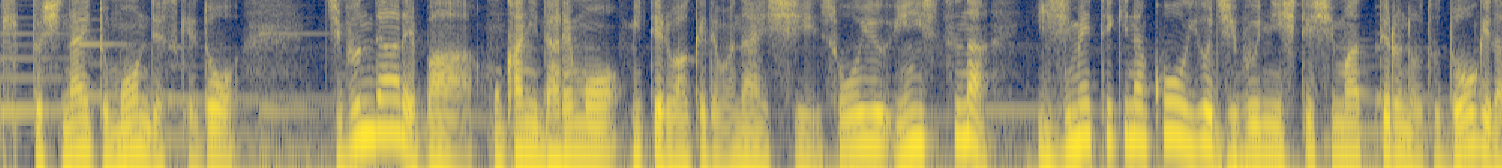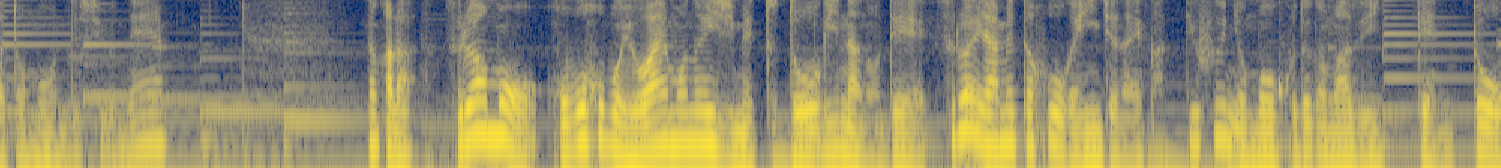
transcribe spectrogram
きっとしないと思うんですけど自分であれば他に誰も見てるわけでもないしそういう陰湿ないじめ的な行為を自分にしてしまってるのと同義だと思うんですよね。だからそれはもうほぼほぼ弱い者いじめと同義なのでそれはやめた方がいいんじゃないかっていうふうに思うことがまず1点と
